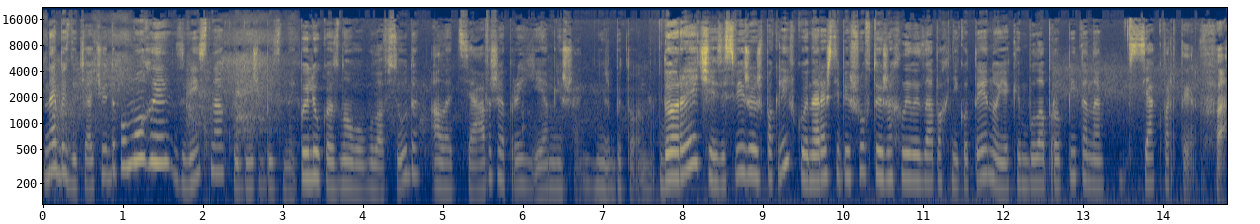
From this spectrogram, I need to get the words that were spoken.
Не без дитячої допомоги, звісно, куди ж без них. Пилюка знову була всюди, але ця вже приємніша, ніж бетонна. До речі, зі свіжою шпаклівкою нарешті пішов той жахливий запах нікотину, яким була пропітана вся квартира. Фа.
